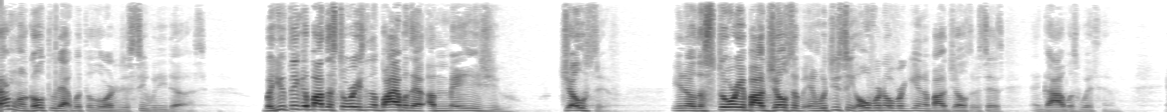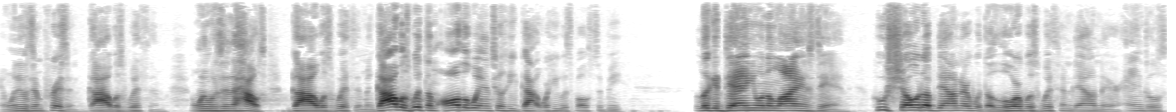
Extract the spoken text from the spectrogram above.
I'm going to go through that with the Lord and just see what He does. But you think about the stories in the Bible that amaze you. Joseph, you know, the story about Joseph and what you see over and over again about Joseph, it says, and God was with him. And when he was in prison, God was with him. And when he was in the house, God was with him. And God was with him all the way until he got where he was supposed to be. Look at Daniel in the lion's den. Who showed up down there with the Lord was with him down there. Angels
